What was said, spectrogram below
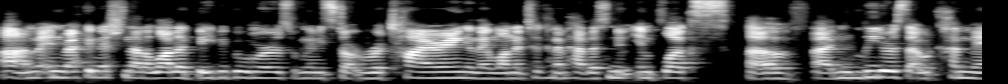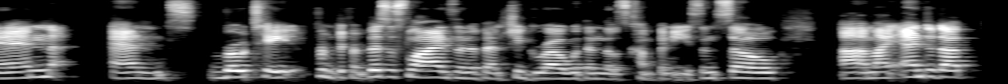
um, in recognition that a lot of baby boomers were going to start retiring and they wanted to kind of have this new influx of uh, leaders that would come in and rotate from different business lines and eventually grow within those companies. And so um, I ended up,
